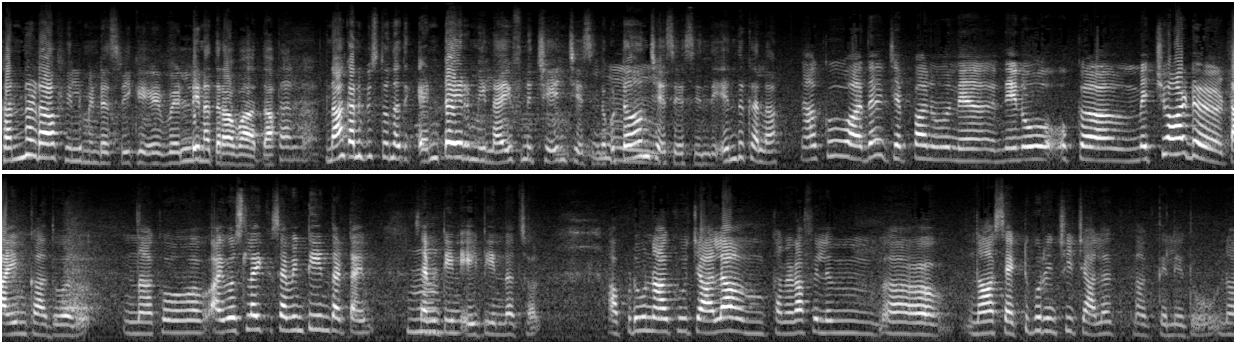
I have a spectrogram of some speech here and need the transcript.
కన్నడ ఫిల్మ్ ఇండస్ట్రీకి వెళ్ళిన తర్వాత? నాకు అనిపిస్తుంది అది ఎంటైర్ మీ లైఫ్ని చేంజ్ చేసింది ఒక టర్న్ చేసేసింది. ఎందుకలా? నాకు అదే చెప్పాను నేను ఒక మెచ్యూర్డ్ టైం కాదు అది. నాకు I was like seventeen that time seventeen eighteen that's all అప్పుడు నాకు చాలా కన్నడ ఫిలిం నా సెట్ గురించి చాలా నాకు తెలియదు నా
